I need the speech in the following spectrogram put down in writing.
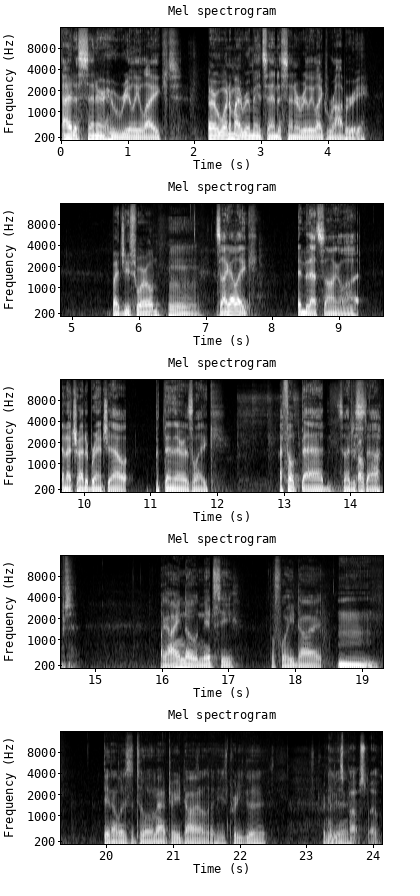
I had a center who really liked or one of my roommates and a center really liked Robbery by Juice WRLD. Hmm. So I got like into that song a lot and I tried to branch out, but then there was like I felt bad, so I just Oh. stopped. Like I ain't know Nipsey before he died. Mm. Then I listened to him after he died. I was like, he's pretty good. He's I pretty miss good. Pop, Pop Smoke.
